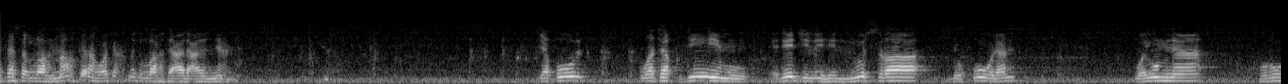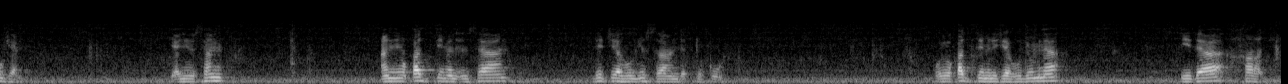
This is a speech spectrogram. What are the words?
تسأل الله المغفرة وتحمد الله تعالى على النعمة. يقول وتقديم رجله اليسرى دخولا ويمنى خروجا. يعني يسن أن يقدم الإنسان رجله اليسرى عند الدخول. ويقدم رجله اليمنى إذا خرج.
